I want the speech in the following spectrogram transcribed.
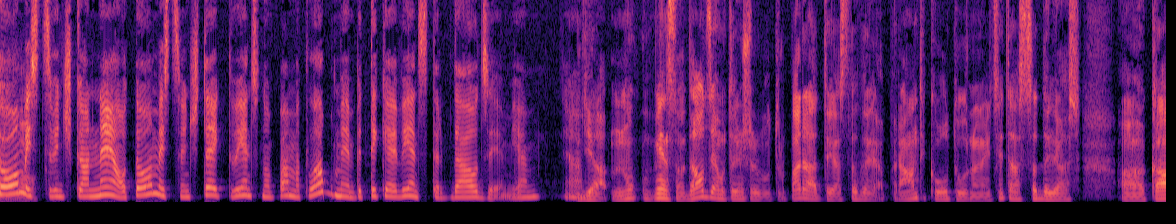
tomists, viņš kā neotomists, viņš teikt viens no pamatlabumiem, bet tikai viens starp daudziem. Ja? Jā, Jā nu, viens no daudziem, un viņš varbūt tur parādās tajā sadaļā par antikultūru un arī citās sadaļās, kā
